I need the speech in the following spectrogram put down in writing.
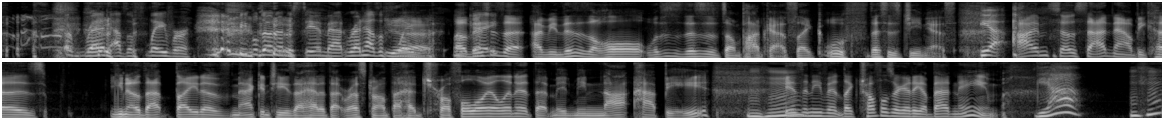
red has a flavor. People don't understand that. Red has a flavor. Oh, this is a. I mean, this is a whole. Well, this is this is its own podcast. Like, oof, this is genius. yeah. I'm so sad now because you know that bite of mac and cheese I had at that restaurant that had truffle oil in it that made me not happy. Mm-hmm. Isn't even like truffles are getting a bad name. Yeah. Mm-hmm.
